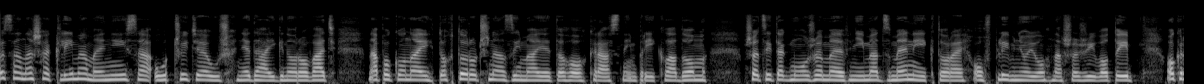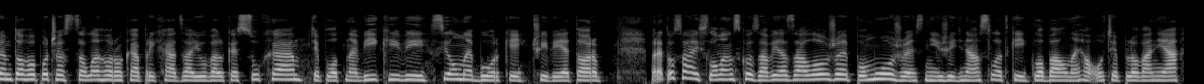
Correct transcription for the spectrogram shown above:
Že sa naša klíma mení, sa určite už nedá ignorovať. Napokon aj tohtoročná zima je toho krásnym príkladom. Všetci tak môžeme vnímať zmeny, ktoré ovplyvňujú naše životy. Okrem toho počas celého roka prichádzajú veľké suchá, teplotné výkyvy, silné búrky či vietor. Preto sa aj Slovensko zaviazalo, že pomôže znížiť následky globálneho oteplovania.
